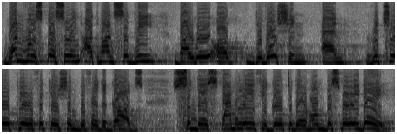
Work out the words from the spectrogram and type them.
one who is pursuing Atman Siddhi by way of devotion and ritual purification before the gods. Sundar's family, if you go to their home this very day,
